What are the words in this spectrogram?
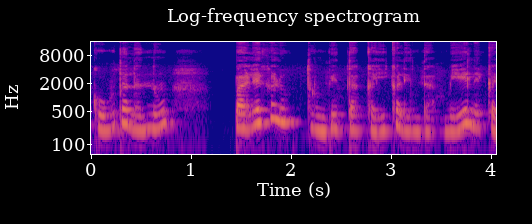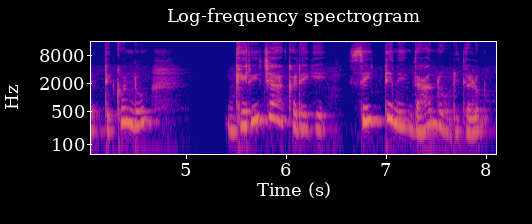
ಕೂದಲನ್ನು ಬಳೆಗಳು ತುಂಬಿದ್ದ ಕೈಗಳಿಂದ ಮೇಲೆ ಕಟ್ಟಿಕೊಂಡು ಗಿರಿಜಾ ಕಡೆಗೆ ಸಿಟ್ಟಿನಿಂದ ನೋಡಿದಳು.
